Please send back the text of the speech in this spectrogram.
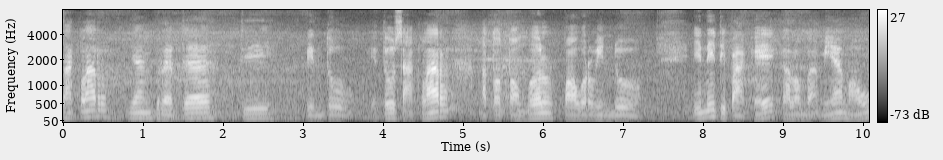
saklar yang berada di pintu. Itu saklar atau tombol power window. Ini dipakai kalau Mbak Mia mau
